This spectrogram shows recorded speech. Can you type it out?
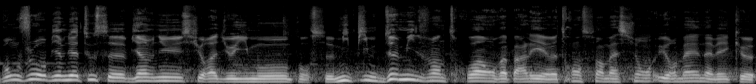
Bonjour, bienvenue à tous, euh, bienvenue sur Radio Imo pour ce MIPIM 2023. On va parler euh, transformation urbaine avec euh,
